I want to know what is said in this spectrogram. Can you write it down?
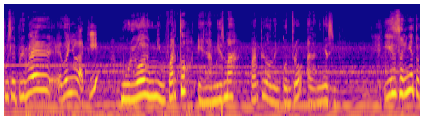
pues el primer dueño de aquí. Murió de un infarto en la misma parte donde encontró a la niña Simi. Y ese es el nieto,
